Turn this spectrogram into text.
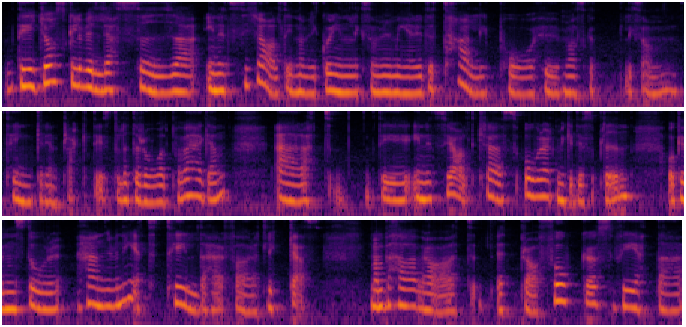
Det jag skulle vilja säga initialt innan vi går in liksom mer i detalj på hur man ska liksom tänka rent praktiskt och lite råd på vägen är att det initialt krävs oerhört mycket disciplin och en stor hängivenhet till det här för att lyckas. Man behöver ha ett, ett bra fokus, veta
